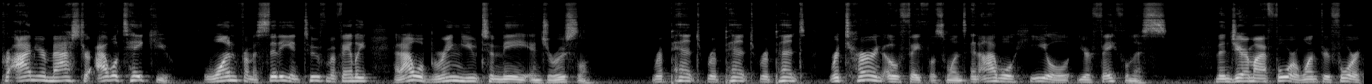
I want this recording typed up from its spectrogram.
For I'm your master. I will take you, one from a city and two from a family, and I will bring you to me in Jerusalem. Repent, repent, repent. Return, O faithless ones, and I will heal your faithfulness. Then Jeremiah 4 1 through 4.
